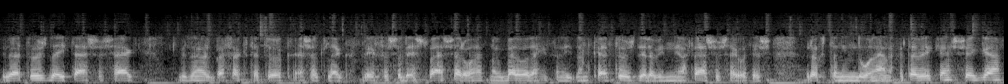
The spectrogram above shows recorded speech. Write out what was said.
mivel tőzsdei társaság bizonyos befektetők esetleg részesedést vásárolhatnak belőle, hiszen így nem kell tőzsdére vinni a társaságot, és rögtön indulnának a tevékenységgel.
